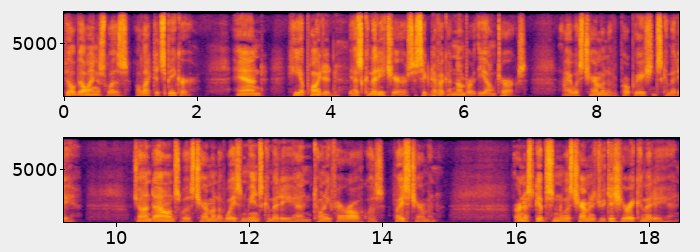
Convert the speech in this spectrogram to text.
Bill Billings was elected speaker, and he appointed as committee chairs a significant number of the Young Turks. I was chairman of Appropriations Committee. John Downs was chairman of Ways and Means Committee, and Tony Farrell was vice chairman. Ernest Gibson was chairman of the Judiciary Committee, and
